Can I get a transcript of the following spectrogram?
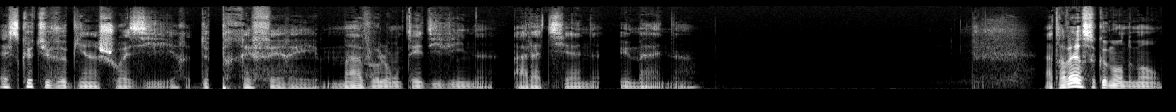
Est-ce que tu veux bien choisir de préférer ma volonté divine à la tienne humaine? À travers ce commandement,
